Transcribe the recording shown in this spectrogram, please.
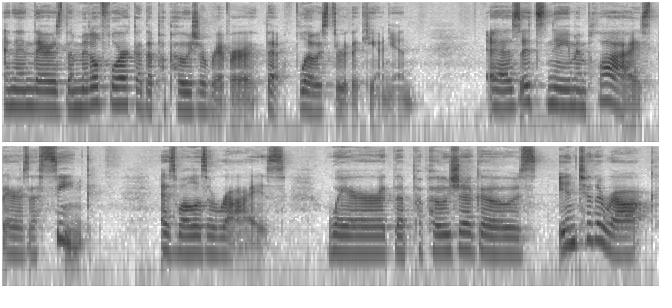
And then there's the middle fork of the Popo Agie River that flows through the canyon. As its name implies, there's a sink as well as a rise where the Popo Agie goes into the rock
